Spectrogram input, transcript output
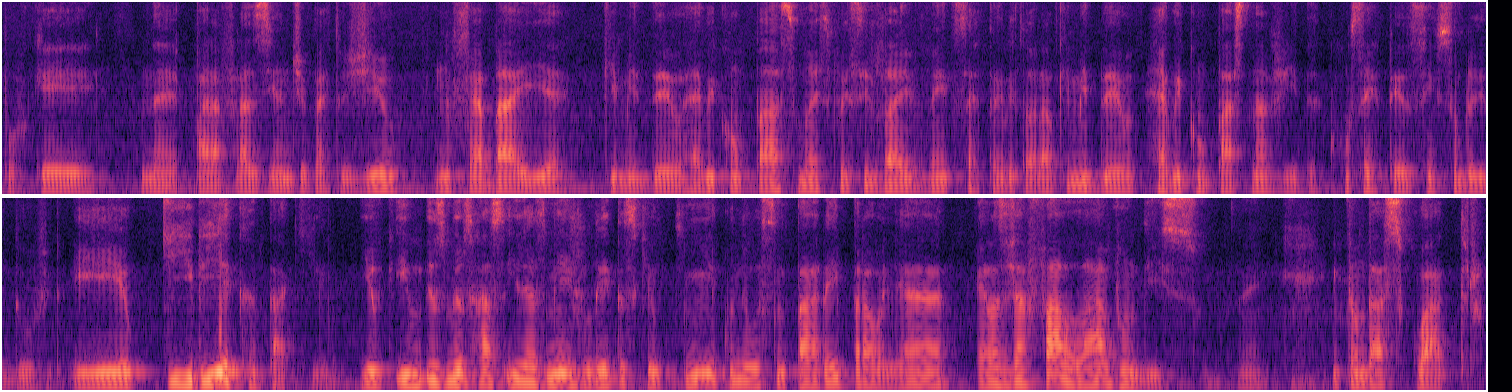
porque, né, parafraseando Gilberto Gil, não foi a Bahia que me deu régua e compasso, mas foi esse vai e vem do sertão litoral que me deu régua e compasso na vida, com certeza, sem sombra de dúvida. E eu queria cantar aquilo. E, eu, e os meus e as minhas letras que eu tinha, quando eu assim parei para olhar, elas já falavam disso, né? Então das quatro,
